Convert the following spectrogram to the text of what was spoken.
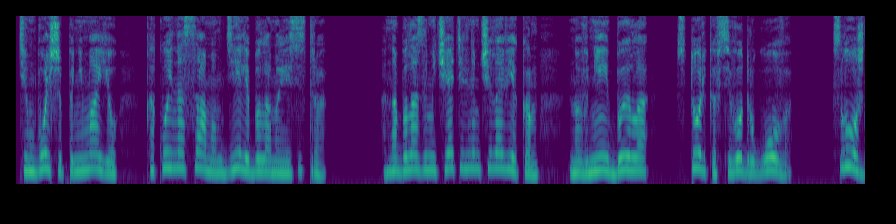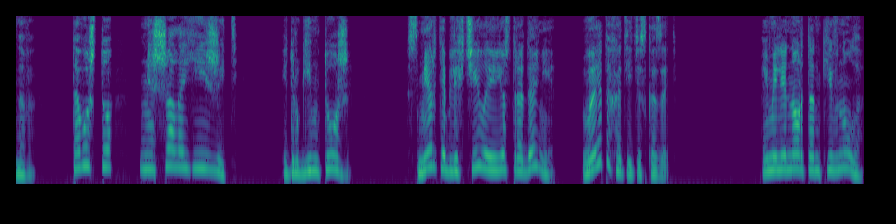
тем больше понимаю, какой на самом деле была моя сестра. Она была замечательным человеком, но в ней было столько всего другого, сложного, того, что мешало ей жить, и другим тоже. Смерть облегчила ее страдания. Вы это хотите сказать? Эмили Нортон кивнула.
